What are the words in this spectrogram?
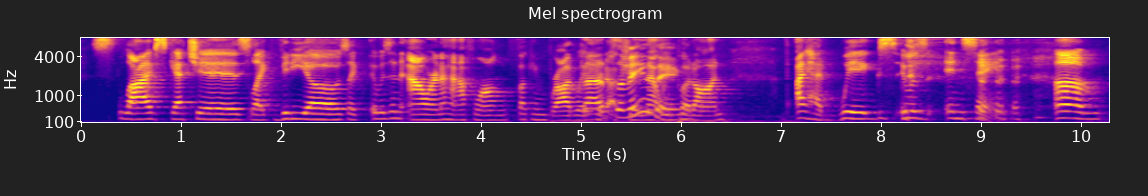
live sketches, like videos, like it was an hour and a half long fucking Broadway That's production that we put on. I had wigs. It was insane. um,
